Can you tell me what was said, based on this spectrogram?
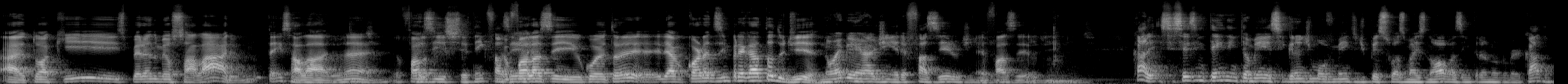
Ah, eu tô aqui esperando meu salário. Não tem salário, né? Eu falo, Existe, você tem que fazer. Eu falo assim: o corretor ele acorda desempregado todo dia. Não é ganhar dinheiro, é fazer o dinheiro. É fazer o dinheiro. Cara, se vocês entendem também esse grande movimento de pessoas mais novas entrando no mercado?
